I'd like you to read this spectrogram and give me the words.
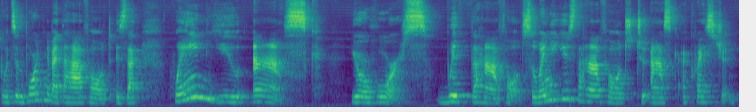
What's important about the half halt is that when you ask your horse with the half halt, so when you use the half halt to ask a question,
